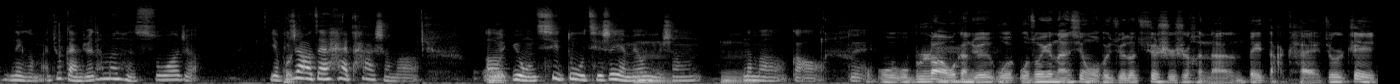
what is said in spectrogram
那个嘛，就感觉他们很缩着，也不知道在害怕什么。呃，勇气度其实也没有女生那么高。对我，我不知道，我感觉我我作为一个男性，我会觉得确实是很难被打开。就是这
